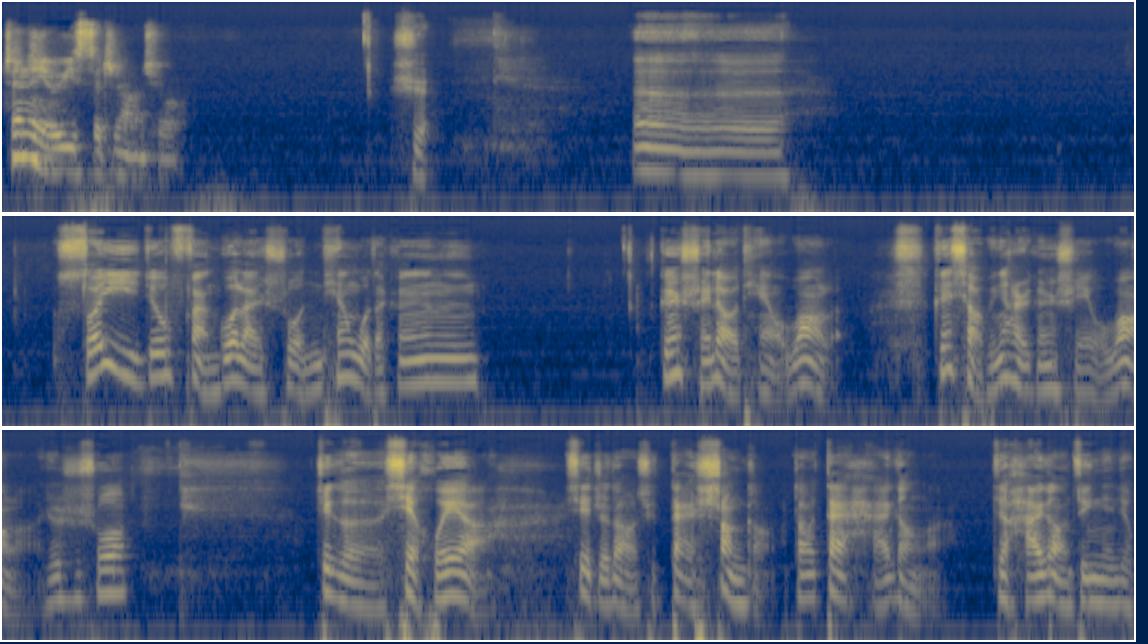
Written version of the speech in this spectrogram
真的有意思这场球。是，呃，所以就反过来说，那天我在跟跟谁聊天，我忘了，跟小兵还是跟谁，我忘了。就是说，这个谢辉啊，谢指导去带上港，到带海港啊，这海港今年就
